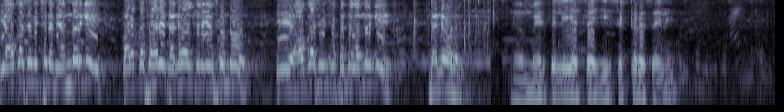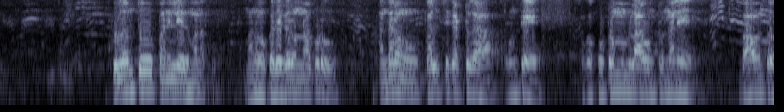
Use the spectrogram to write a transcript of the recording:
ఈ అవకాశం ఇచ్చిన మీ అందరికీ మరొకసారి ధన్యవాదాలు తెలియజేసుకుంటూ ఈ అవకాశం ఇచ్చిన పెద్దలందరికీ ధన్యవాదాలు. మేడిపల్లి ఎస్ఐ ఈ సెక్టర్ ఎస్ఐని కులంతో పని లేదు మనకు. మనం ఒక దగ్గర ఉన్నప్పుడు అందరం కలిసికట్టుగా ఉంటే ఒక కుటుంబంలా ఉంటుందనే భావంతో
